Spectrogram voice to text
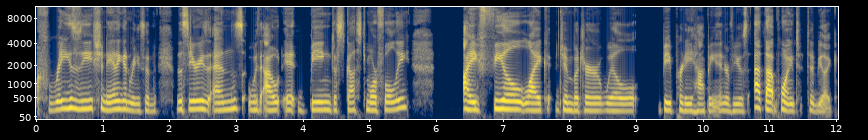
crazy shenanigan reason, the series ends without it being discussed more fully, I feel like Jim Butcher will be pretty happy in interviews at that point to be like,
